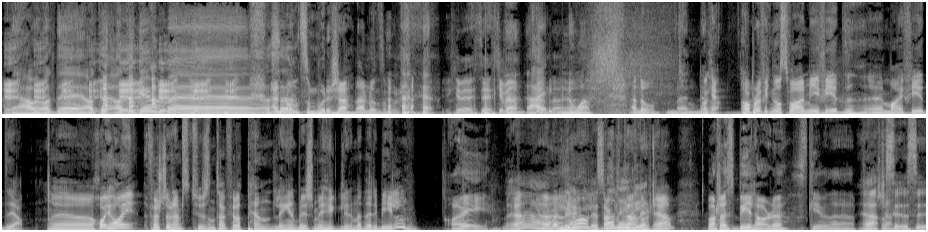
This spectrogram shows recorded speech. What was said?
Ja, det er alltid, alltid gøy med Det er altså, noen som morer seg. Det er noen som morer seg. Ikke, vet ikke hvem. Nei, men, eh, noen. Men, okay. Håper du fikk noe svar, MeFeed. Uh, MyFeed, ja. Eh, hoi, hoi! Først og fremst tusen takk for at pendlingen blir så mye hyggeligere med dere i bilen. Oi! Det er veldig Ja, hyggelig sagt. hyggelig. Ja. Hva slags bil har du? Skriv det på Ja, chat. si- si-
